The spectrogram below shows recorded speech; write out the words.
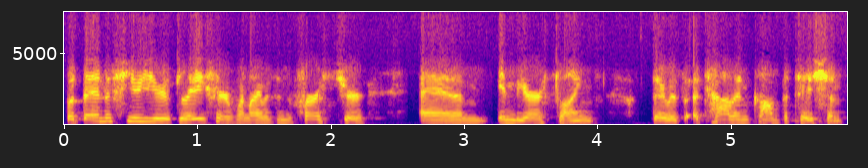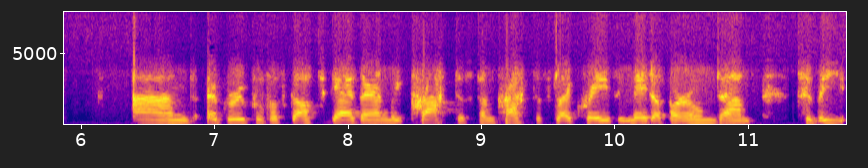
But then a few years later, when I was in the first year, um, in the Ursulines, there was a talent competition. And a group of us got together and we practiced and practiced like crazy, made up our own dance to the,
